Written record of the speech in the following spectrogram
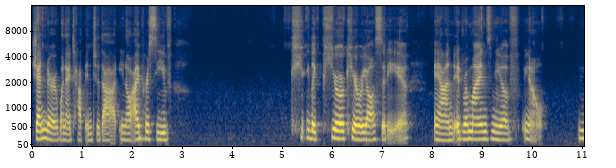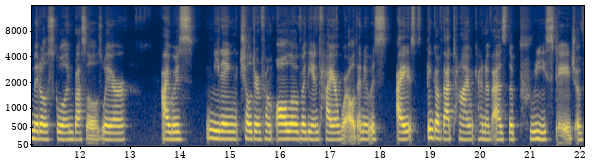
gender when i tap into that. You know i mm-hmm. perceive cu- like pure curiosity. And it reminds me of you know middle school in brussels where I was meeting children from all over the entire world. And it was, I think of that time kind of as the pre stage of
